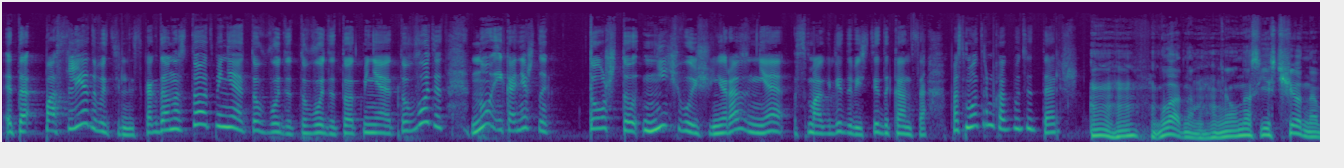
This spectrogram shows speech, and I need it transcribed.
Это последовательность, когда у нас то отменяют, то вводят, то вводят, то отменяют, то вводят. Ну и, конечно, то, что ничего еще ни разу не смогли довести до конца. Посмотрим, как будет дальше. Мгм. Ладно, у нас есть еще одна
